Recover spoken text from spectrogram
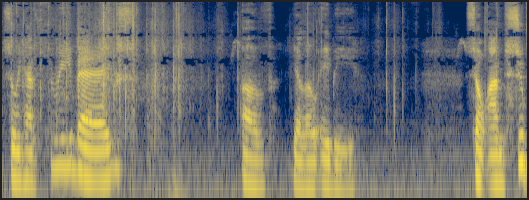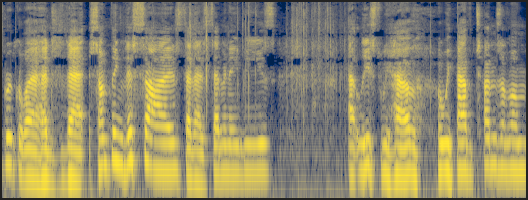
So we have three bags of yellow AB. So I'm super glad that something this size that has seven ABs, at least we have we have tons of them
